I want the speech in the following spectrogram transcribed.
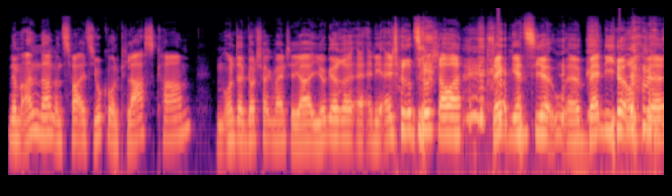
einem anderen, und zwar als Joko und Klaas kamen. Und dann Gottschalk meinte, ja, jüngere, äh, die älteren Zuschauer denken jetzt hier, uh, äh, Benny und, äh,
